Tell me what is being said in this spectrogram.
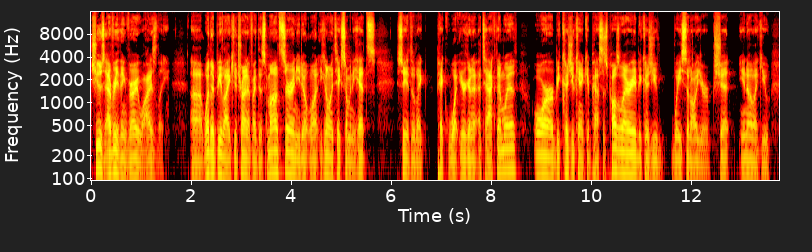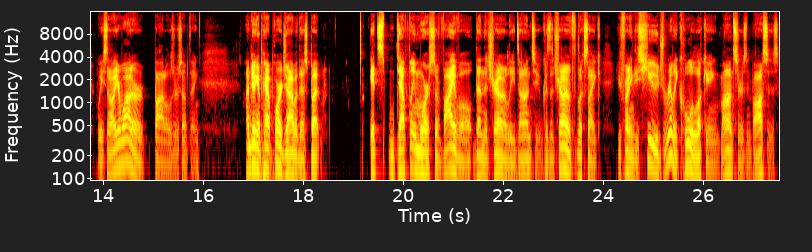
choose everything very wisely. Uh, whether it be like you're trying to fight this monster and you don't want you can only take so many hits, so you have to like pick what you're going to attack them with, or because you can't get past this puzzle area because you wasted all your shit, you know, like you wasted all your water bottles or something. I'm doing a poor job of this, but it's definitely more survival than the trailer leads on to because the trailer looks like you're fighting these huge, really cool looking monsters and bosses.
